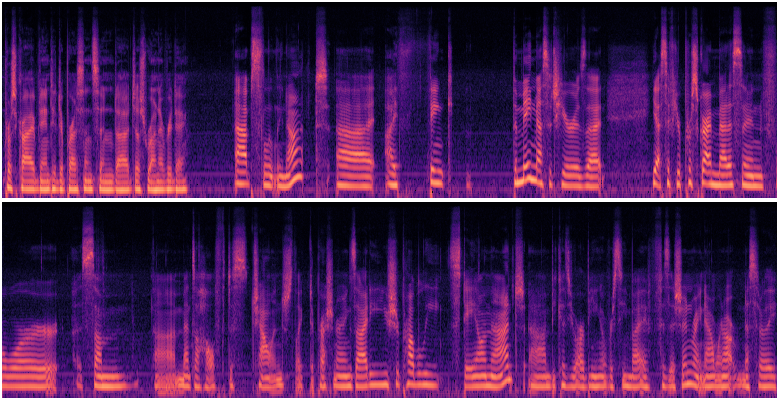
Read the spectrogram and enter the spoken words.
prescribed antidepressants and uh, just run every day? Absolutely not. Uh, I think the main message here is that yes, if you're prescribed medicine for uh, some uh, mental health dis- challenge like depression or anxiety, you should probably stay on that um, because you are being overseen by a physician. Right now, we're not necessarily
